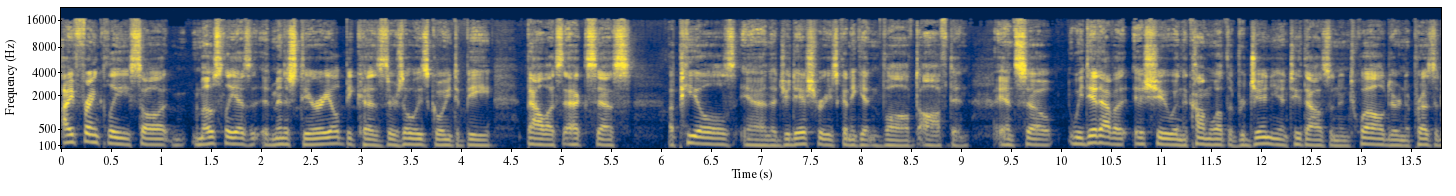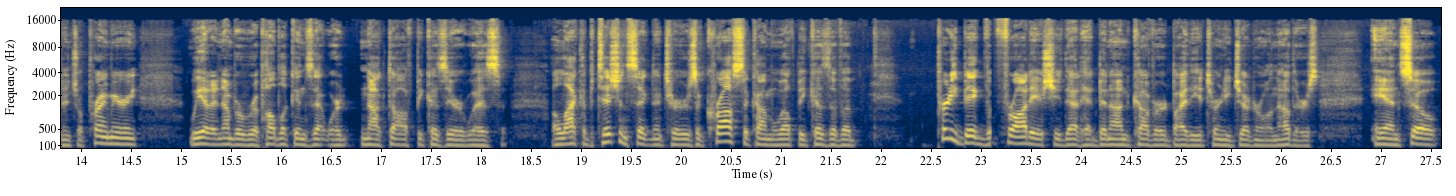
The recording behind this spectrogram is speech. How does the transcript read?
I frankly saw it mostly as ministerial because there's always going to be ballots access appeals and the judiciary is going to get involved often. And so we did have an issue in the Commonwealth of Virginia in 2012 during the presidential primary. We had a number of Republicans that were knocked off because there was a lack of petition signatures across the Commonwealth because of a pretty big fraud issue that had been uncovered by the Attorney General and others. And so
